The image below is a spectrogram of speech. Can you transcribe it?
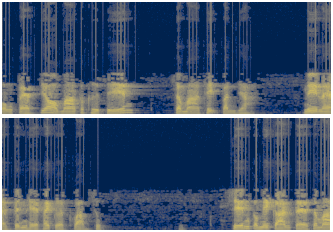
องค์แปดย่อมาก็คือศีล สมาธิปัญญา นี่แหละเป็นเหตุให้เกิดความสุข ศีลก็มีการแต่สมา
